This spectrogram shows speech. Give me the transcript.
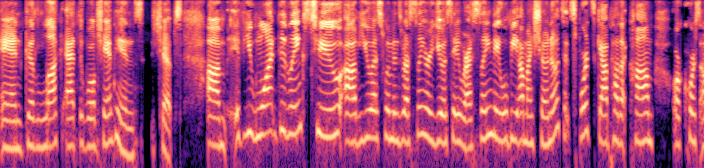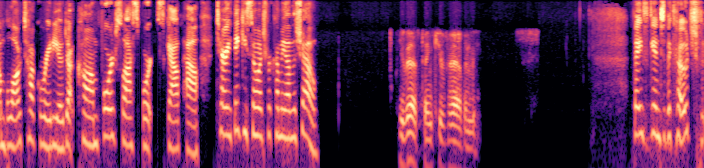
And good luck at the World Championships. Um, if you want the links to um, U.S. Women's Wrestling or USA Wrestling, they will be on my show notes at sportsgalpal.com or, of course, on blogtalkradio.com forward slash sportsgalpal. Terry, thank you so much for coming on the show. You bet. Thank you for having me. Thanks again to the coach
